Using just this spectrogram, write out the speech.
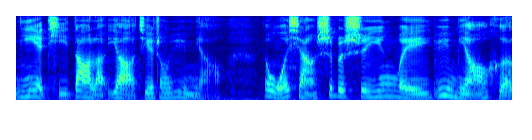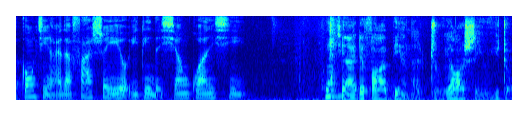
你也提到了要接种疫苗。那我想，是不是因为疫苗和宫颈癌的发生也有一定的相关性？宫颈癌的发病呢，主要是由一种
